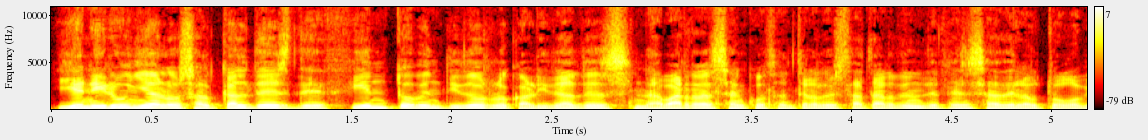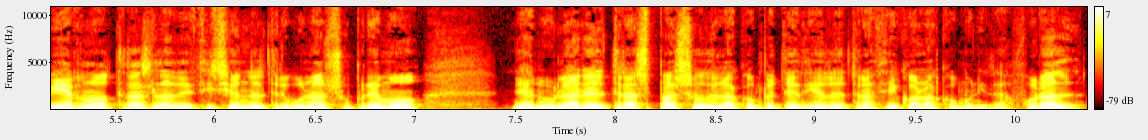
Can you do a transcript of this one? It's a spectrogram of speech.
Y en Iruña, los alcaldes de 122 localidades navarras se han concentrado esta tarde en defensa del autogobierno tras la decisión del Tribunal Supremo de anular el traspaso de la competencia de tráfico a la comunidad foral.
